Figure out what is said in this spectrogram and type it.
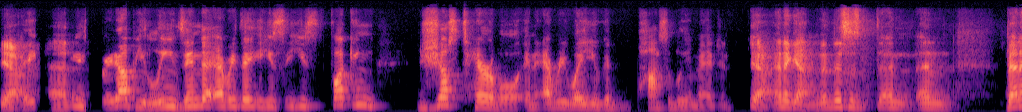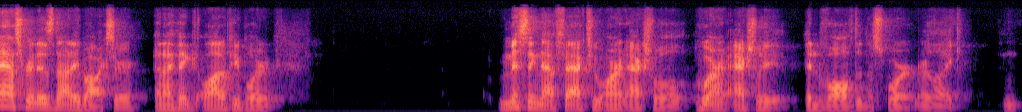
Yeah, he, and he's straight up. He leans into everything. He's he's fucking just terrible in every way you could possibly imagine. Yeah, and again, this is and and Ben Askren is not a boxer, and I think a lot of people are missing that fact who aren't actual who aren't actually involved in the sport or like n-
